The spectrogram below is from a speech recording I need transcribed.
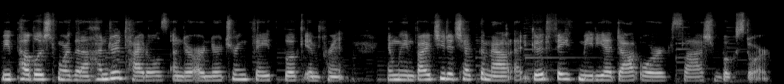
We published more than 100 titles under our Nurturing Faith book imprint, and we invite you to check them out at goodfaithmedia.org/bookstore.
